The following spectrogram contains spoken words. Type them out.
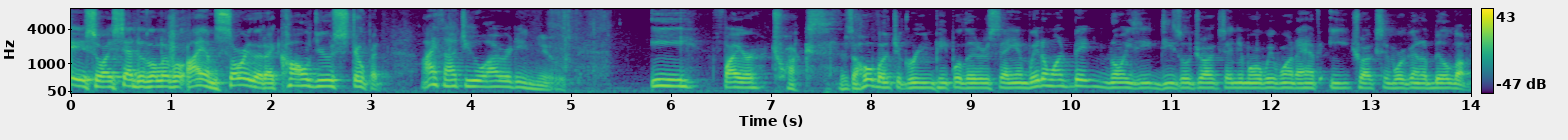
So I said to the liberal, I am sorry that I called you stupid. I thought you already knew. E fire trucks. There's a whole bunch of green people that are saying we don't want big noisy diesel trucks anymore. We want to have e trucks and we're going to build them.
